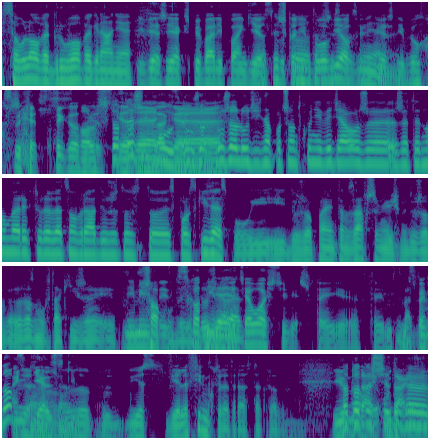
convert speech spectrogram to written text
soulowe, groove'owe granie. I wiesz, jak śpiewali po angielsku, to, wszystko- nie to było zmieniamy. wiesz, nie było słychać tego. Polskie To też było, dużo, dużo ludzi na początku nie wiedziało, że, że te numery, które lecą w radiu, że to, to jest polski zespół I, i dużo, pamiętam, zawsze mieliśmy dużo rozmów takich, że w szoku byli wschodniej ludzie. jak- naleciałości, wiesz, w, tej, w tym, w tym swoim Dobrze, angielskim. no, to- to jest wiele firm, które teraz tak robią. No to udaje- też się udaje,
